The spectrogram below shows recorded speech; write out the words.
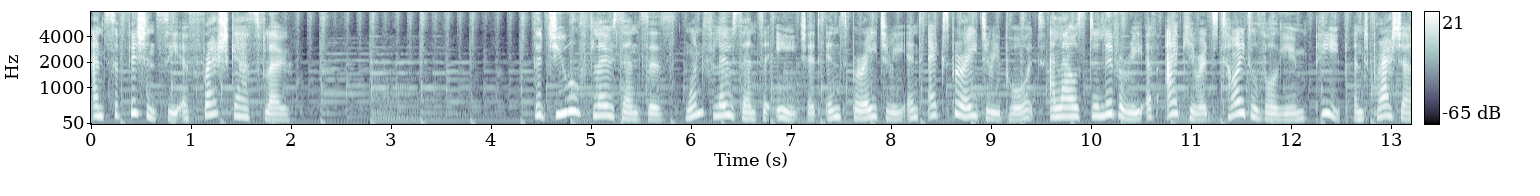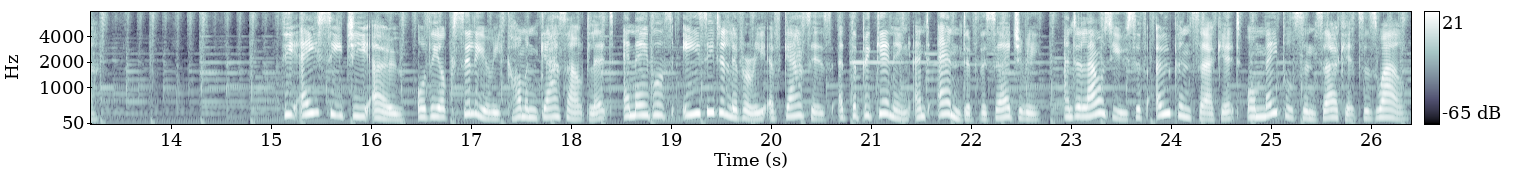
and sufficiency of fresh gas flow. The dual flow sensors, one flow sensor each at inspiratory and expiratory port, allows delivery of accurate tidal volume, PEEP and pressure. The ACGO, or the Auxiliary Common Gas Outlet, enables easy delivery of gases at the beginning and end of the surgery and allows use of open circuit or Mapleson circuits as well.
